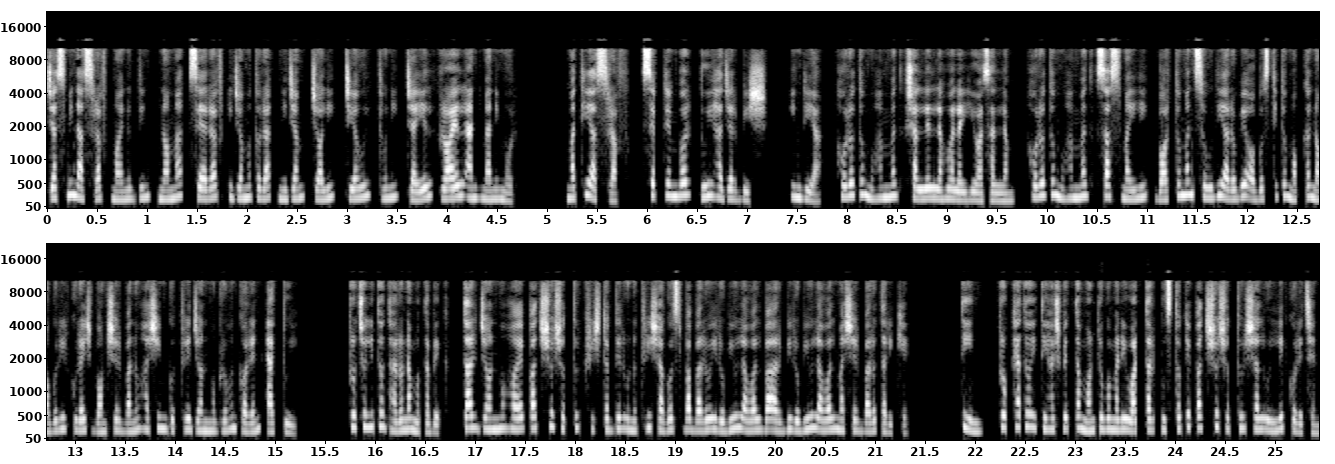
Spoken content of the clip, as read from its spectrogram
Jasmine Asraf, Moinuddin, Noma, Seraf, Ijamotora, Nijam, Jolly, Jiaul, Thuni, Jail, Royal and many more. Mathi Ashraf, September দুই হাজার বিশ, ইন্ডিয়া হরত মুহাম্মদ সাল্লাল্লাহু আলাইহি ওয়াসাল্লাম হরত মুহাম্মদ সাসমাইলি, বর্তমান সৌদি আরবে অবস্থিত মক্কা নগরীর কুরাইশ বংশের বানু হাসিম গোত্রে জন্মগ্রহণ করেন এক দুই। প্রচলিত ধারণা মোতাবেক, তার জন্ম হয় পাঁচশো সত্তর খ্রিস্টাব্দের উনত্রিশ আগস্ট বা বারোই রবিউল আওয়াল বা আরবি রবিউল আওয়াল মাসের বারো তারিখে। তিন, প্রখ্যাত ইতিহাসবেত্তা মন্টগোমারি ওয়াট তার পুস্তকে পাঁচশো সত্তর সাল উল্লেখ করেছেন।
